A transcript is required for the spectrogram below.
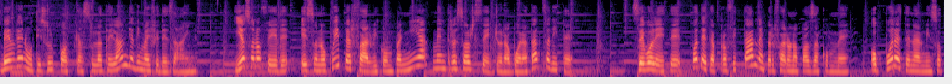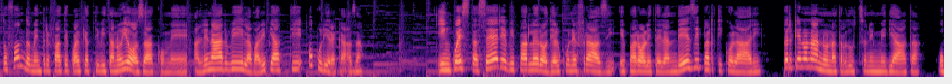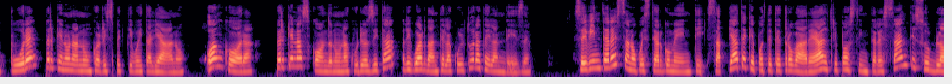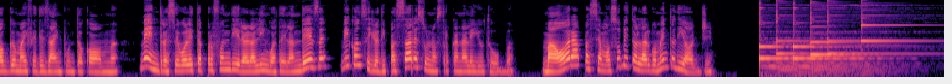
Benvenuti sul podcast sulla Thailandia di MyFedesign. Io sono Fede e sono qui per farvi compagnia mentre sorseggio una buona tazza di tè. Se volete, potete approfittarne per fare una pausa con me, oppure tenermi in sottofondo mentre fate qualche attività noiosa, come allenarvi, lavare i piatti o pulire casa. In questa serie vi parlerò di alcune frasi e parole thailandesi particolari, perché non hanno una traduzione immediata oppure perché non hanno un corrispettivo italiano, o ancora perché nascondono una curiosità riguardante la cultura thailandese. Se vi interessano questi argomenti, sappiate che potete trovare altri post interessanti sul blog myfedesign.com, mentre se volete approfondire la lingua thailandese, vi consiglio di passare sul nostro canale YouTube. Ma ora passiamo subito all'argomento di oggi.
